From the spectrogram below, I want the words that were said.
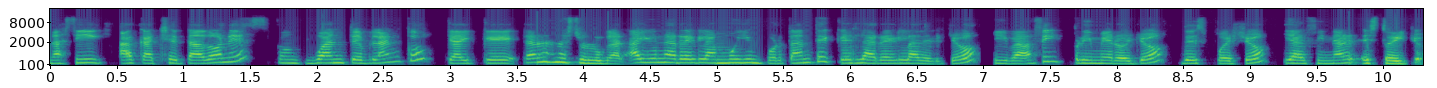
así a cachetadones, con guante blanco, que hay que darnos nuestro lugar. Hay una regla muy importante que es la regla del yo y va así, primero yo, después yo y al final estoy yo.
